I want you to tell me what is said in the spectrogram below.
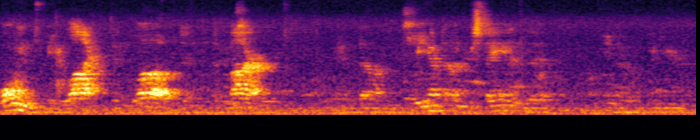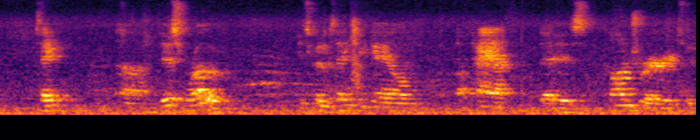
wanting to be liked and loved and admired. And um, we have to understand that you know when you take uh, this road, it's going to take you down a path that is contrary to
